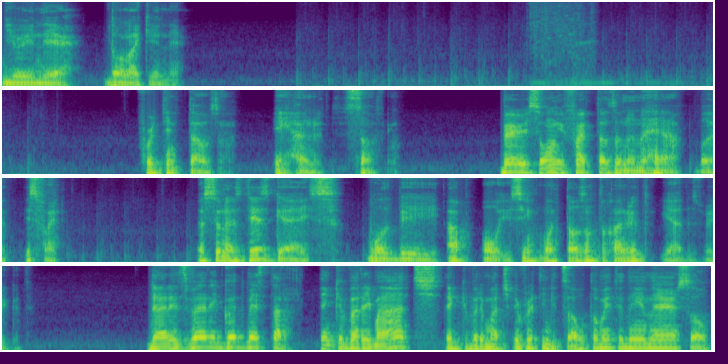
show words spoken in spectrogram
You're in there. Don't like you in there. Fourteen thousand eight hundred something. Bear is only five thousand and a half, but it's fine. As soon as these guys will be up, oh, you see, one thousand two hundred. Yeah, that's very good. That is very good, mister. Thank you very much. Thank you very much. Everything is automated in there, so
